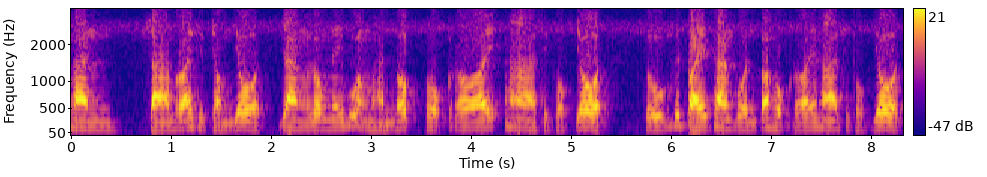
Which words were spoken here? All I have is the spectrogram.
พันสามร้อยสิบสองโยชน์ยังลงในห้วงมหันนบหกร้อยห้าสิบหกโยชน์สูงขึ้นไปข้างบนก็หกร้อยห้าสิบหกโยชน์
